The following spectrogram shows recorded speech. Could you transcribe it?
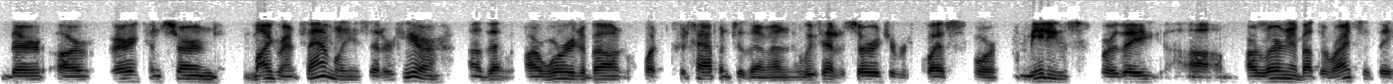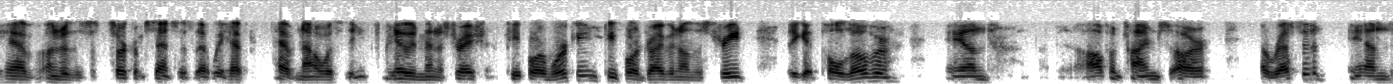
there are very concerned migrant families that are here uh, that are worried about what could happen to them. And we've had a surge of requests for meetings where they um, are learning about the rights that they have under the circumstances that we have, have now with the new administration. People are working, people are driving on the street, they get pulled over, and oftentimes are arrested and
